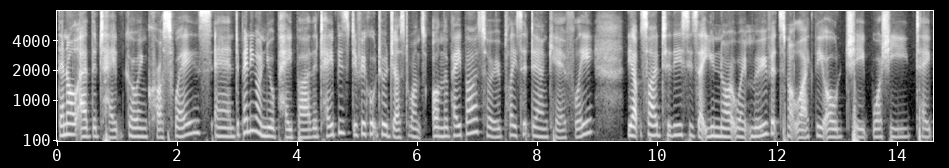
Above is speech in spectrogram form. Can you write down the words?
Then I'll add the tape going crossways. And depending on your paper, the tape is difficult to adjust once on the paper. So place it down carefully. The upside to this is that you know it won't move. It's not like the old cheap washi tape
